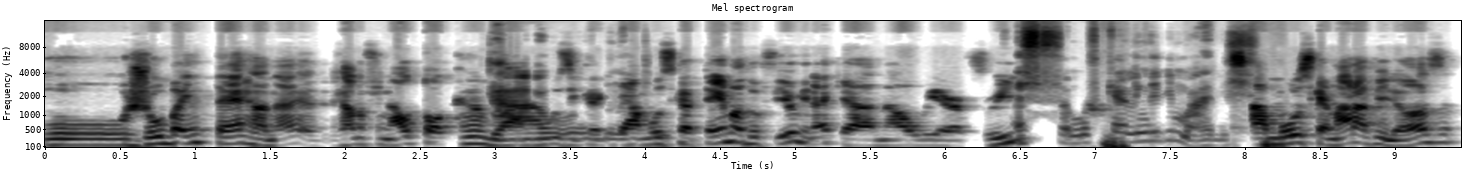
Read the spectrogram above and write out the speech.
o Juba enterra, né? Já no final tocando Ah, a música, que é a música tema do filme, né? Que é a Now We Are Free. Essa música é linda demais, bicho. A música é maravilhosa.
